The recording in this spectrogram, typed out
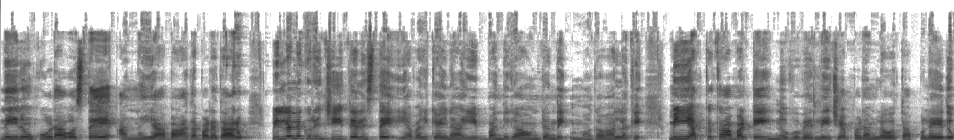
నేను కూడా వస్తే అన్నయ్య బాధపడతారు. పిల్లల గురించి తెలిస్తే ఎవరికైనా ఇబ్బందిగా ఉంటుంది మగవాళ్ళకి. మీ అక్క కాబట్టి నువ్వు వెళ్ళి చెప్పడంలో తప్పు లేదు.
